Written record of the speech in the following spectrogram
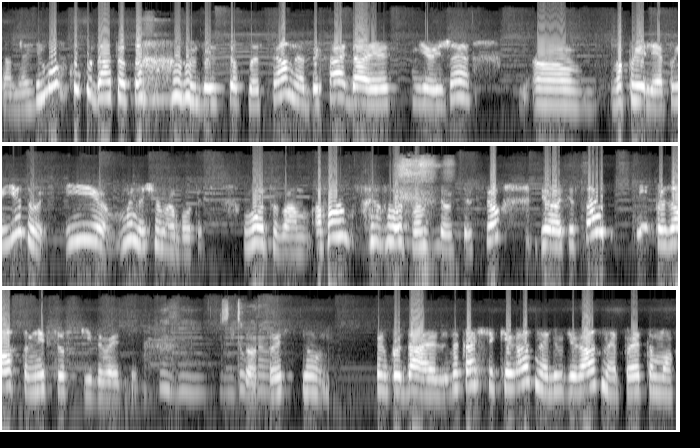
там, на зимовку куда-то, там, то есть теплые страны, отдыхать, да, я, я уезжаю, э, в апреле я приеду, и мы начнем работать. Вот вам аванс, вот вам все, все, все, делайте сайт, и, пожалуйста, мне все скидывайте. Всё. Здорово. То есть, ну, как бы, да, заказчики разные, люди разные, поэтому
